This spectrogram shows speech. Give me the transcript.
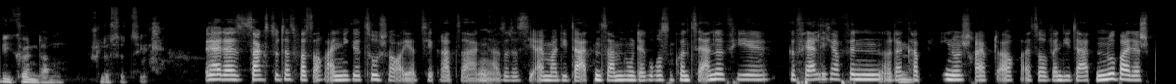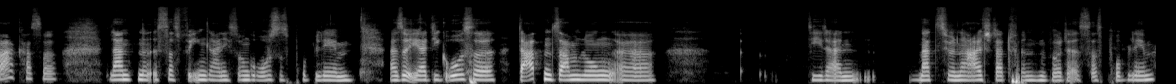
die können dann Schlüsse ziehen. Ja, da sagst du das, was auch einige Zuschauer jetzt hier gerade sagen. Also, dass sie einmal die Datensammlung der großen Konzerne viel gefährlicher finden. Oder mhm. Capellino schreibt auch, also wenn die Daten nur bei der Sparkasse landen, dann ist das für ihn gar nicht so ein großes Problem. Also eher die große Datensammlung, äh, die dann national stattfinden würde, ist das Problem.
